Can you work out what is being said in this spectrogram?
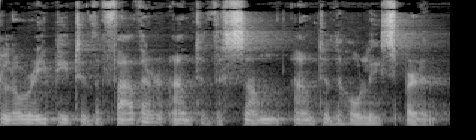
Glory be to the Father, and to the Son, and to the Holy Spirit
